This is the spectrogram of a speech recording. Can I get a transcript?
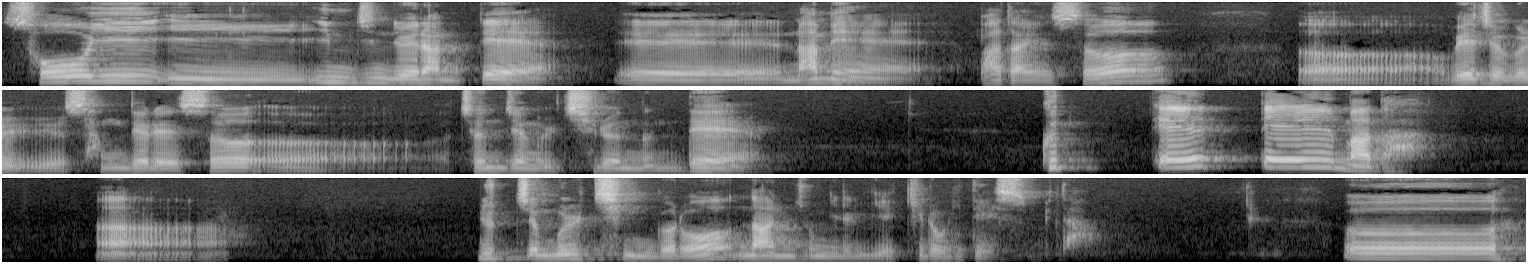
소위 임진왜란 때 에, 남해 바다에서 어, 외적을 상대로 해서 어, 전쟁을 치렀는데 그때 때마다 아, 유점을 친 거로 난중일기에 기록이 되어 있습니다. 어,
